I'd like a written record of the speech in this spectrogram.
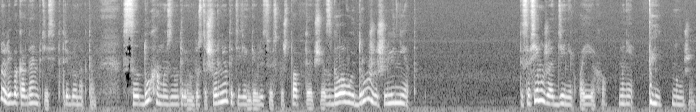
Ну, либо когда-нибудь, если этот ребенок там с духом изнутри, он просто швырнет эти деньги в лицо и скажет, папа, ты вообще с головой дружишь или нет? Ты совсем уже от денег поехал. Мне ты нужен.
